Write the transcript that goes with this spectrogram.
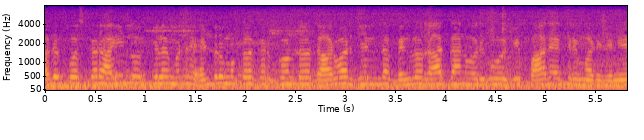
ಅದಕ್ಕೋಸ್ಕರ ಐನೂರು ಕಿಲೋಮೀಟ್ರ್ ಹೆಂಡ್ರು ಮಕ್ಕಳು ಕರ್ಕೊಂಡು ಧಾರವಾಡ ಜೈಲಿಂದ ಬೆಂಗಳೂರು ರಾಜಧಾನಿವರೆಗೂ ಹೋಗಿ ಪಾದಯಾತ್ರೆ ಮಾಡಿದ್ದೀನಿ.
